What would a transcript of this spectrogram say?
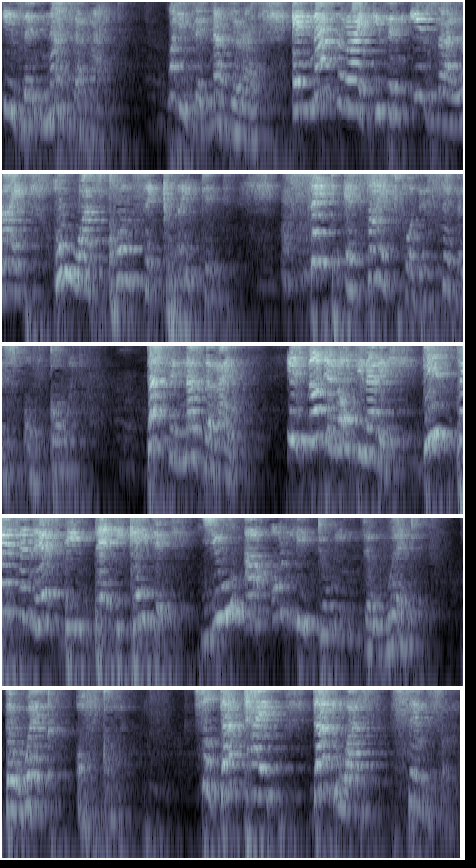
is a Nazarite. What is a Nazarite? A Nazarite is an Israelite who was consecrated, set aside for the service of God. That's a Nazarite. It's not an ordinary. This person has been dedicated. You are only doing the word, the work of God. So that type, that was Samson,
